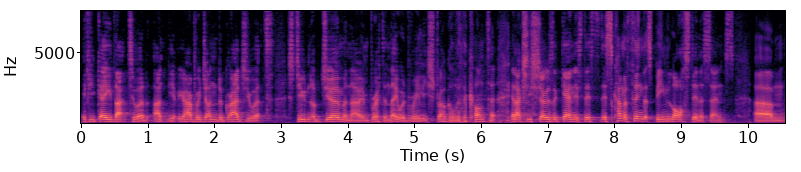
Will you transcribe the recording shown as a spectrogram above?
if you gave that to a, a, your average undergraduate student of German now in Britain, they would really struggle with the content. It actually shows, again, it's this, this kind of thing that's been lost in a sense. Um,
